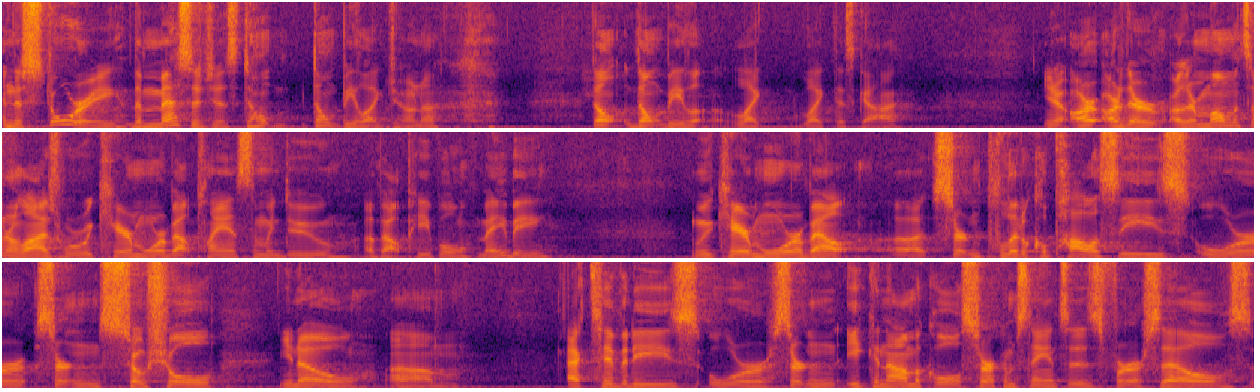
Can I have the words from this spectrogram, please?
In the story, the message is don't, don't be like Jonah. don't, don't be like, like this guy. You know, are, are, there, are there moments in our lives where we care more about plants than we do about people? Maybe. We care more about uh, certain political policies or certain social, you know, um, activities or certain economical circumstances for ourselves,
